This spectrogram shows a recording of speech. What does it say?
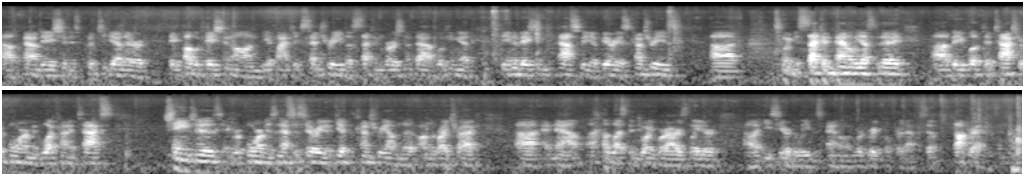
uh, the foundation has put together a publication on the Atlantic Century, the second version of that, looking at the innovation capacity of various countries. Uh, Doing a second panel yesterday, uh, they looked at tax reform and what kind of tax changes and reform is necessary to get the country on the, on the right track. Uh, And now, less than 24 hours later, uh, he's here to lead this panel, and we're grateful for that. So, Dr. Atkinson.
